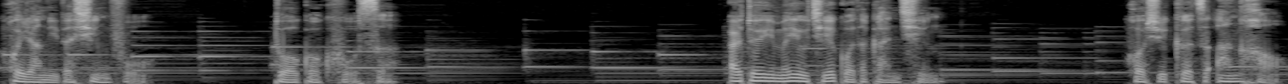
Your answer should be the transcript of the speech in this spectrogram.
会让你的幸福多过苦涩。而对于没有结果的感情，或许各自安好，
